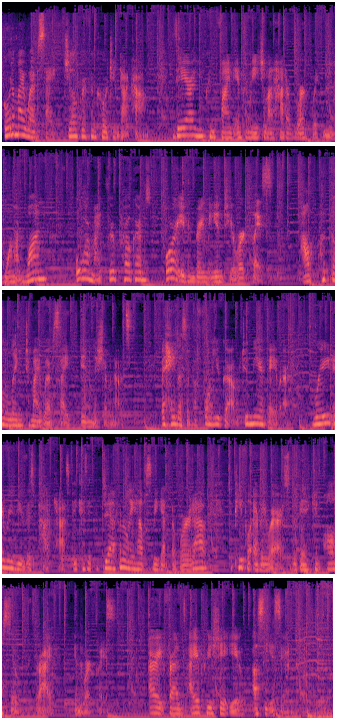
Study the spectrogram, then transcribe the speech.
go to my website, jillgriffincoaching.com. There you can find information on how to work with me one on one, or my group programs, or even bring me into your workplace. I'll put the link to my website in the show notes. But hey, listen, before you go, do me a favor rate and review this podcast because it definitely helps me get the word out to people everywhere so that they can also thrive in the workplace. All right, friends, I appreciate you. I'll see you soon.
